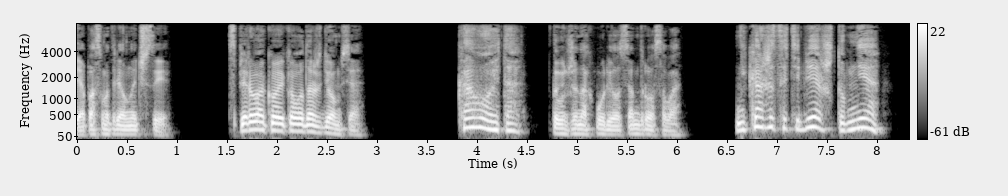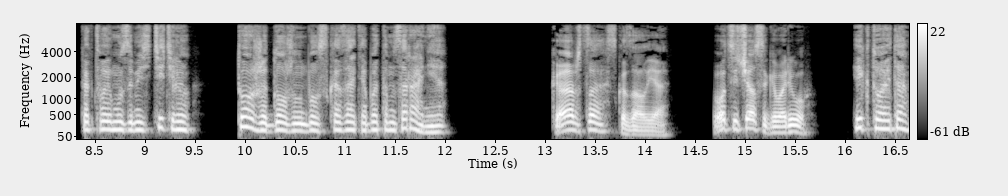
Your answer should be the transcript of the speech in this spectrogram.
Я посмотрел на часы. «Сперва кое-кого дождемся». «Кого это?» — тут же нахмурилась Андросова. «Не кажется тебе, что мне, как твоему заместителю, тоже должен был сказать об этом заранее?» «Кажется», — сказал я. «Вот сейчас и говорю». «И кто это?»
